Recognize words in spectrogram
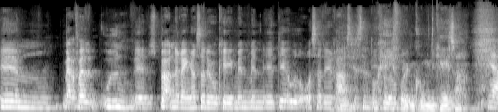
Øhm, I hvert fald uden, øh, hvis børnene ringer, så er det okay, men, men øh, derudover så er det hvis sådan Okay, frøken kommunikator. Ja.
